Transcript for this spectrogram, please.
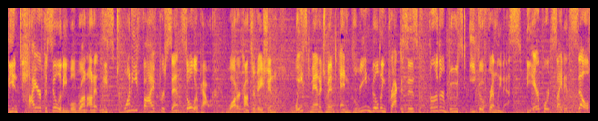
The entire facility will run on at least 25% solar power. Water conservation, waste management, and green building practices further boost eco-friendliness. The airport site itself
